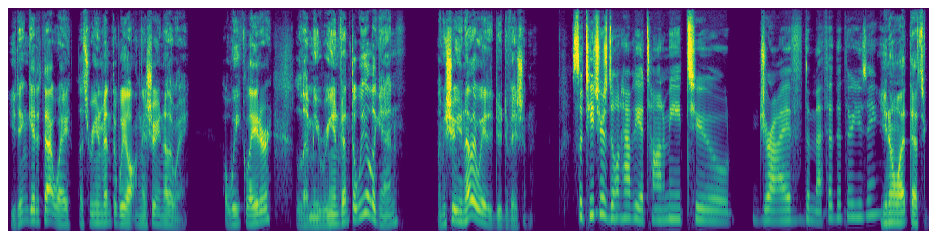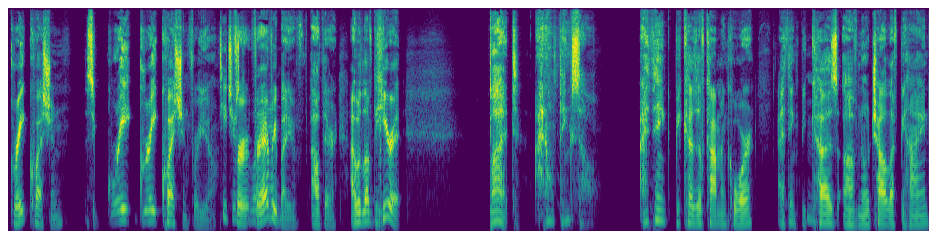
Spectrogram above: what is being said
You didn't get it that way. Let's reinvent the wheel. I'm going to show you another way. A week later, let me reinvent the wheel again. Let me show you another way to do division. So teachers don't have the autonomy to drive the method that they're using? You know what? That's a great question. That's a great, great question for you. Teachers for for weigh in. everybody out there. I would love to hear it. But I don't think so. I think because of Common Core, I think Hmm. because of No Child Left Behind,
